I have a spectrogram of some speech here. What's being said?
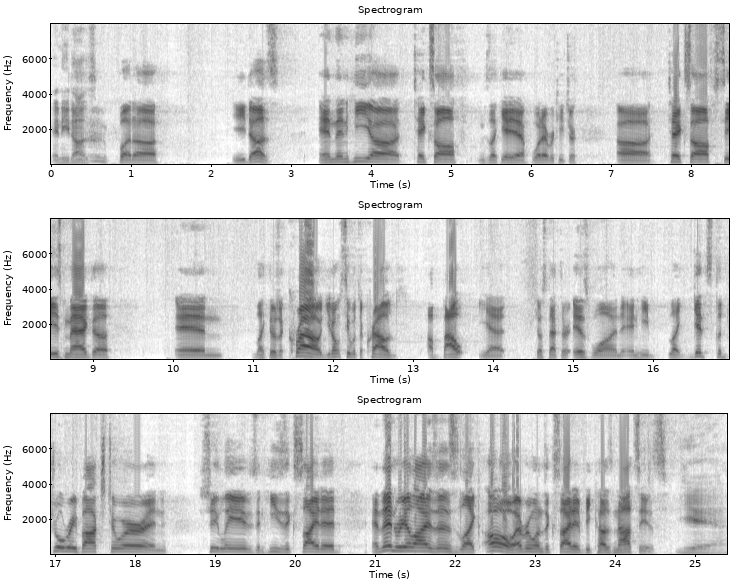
And he does. but uh he does and then he uh takes off he's like yeah yeah whatever teacher uh takes off sees magda and like there's a crowd you don't see what the crowd's about yet just that there is one and he like gets the jewelry box to her and she leaves and he's excited and then realizes like oh everyone's excited because nazis Yeah.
